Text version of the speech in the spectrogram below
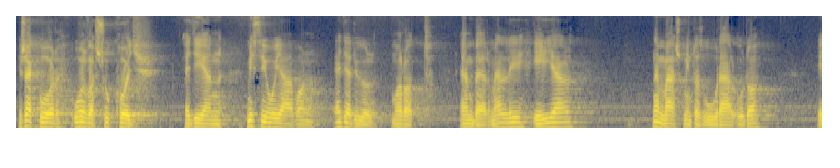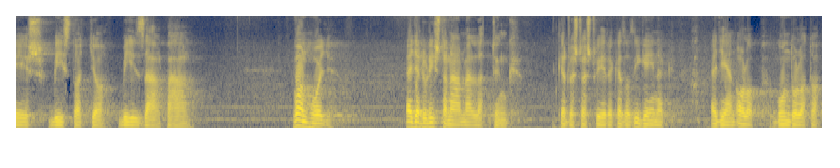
És ekkor olvassuk, hogy egy ilyen missziójában egyedül maradt ember mellé, éjjel, nem más, mint az Úr áll oda, és bíztatja, bízzál Pál. Van, hogy egyedül Isten áll mellettünk, kedves testvérek, ez az igének egy ilyen alap gondolata.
